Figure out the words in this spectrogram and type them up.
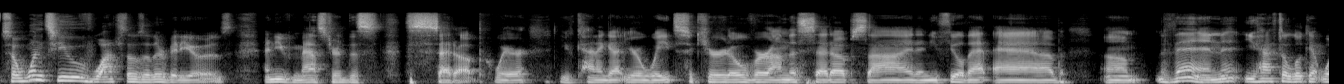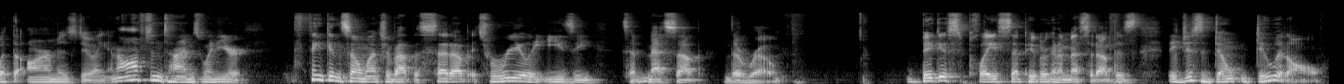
So once you've watched those other videos and you've mastered this setup where you've kind of got your weight secured over on the setup side and you feel that ab, um, then you have to look at what the arm is doing. And oftentimes when you're thinking so much about the setup, it's really easy to mess up the row biggest place that people are going to mess it up is they just don't do it all.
